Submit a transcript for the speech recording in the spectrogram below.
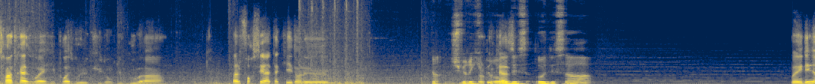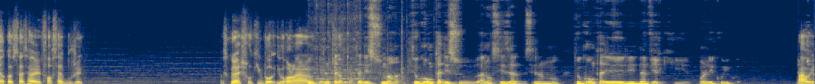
93, ouais, il pourrait se bouler le cul, donc du coup, bah, va le forcer à attaquer dans le... Tiens, je vais récupérer. Odessa. Odessa. Bonne idée, hein, comme ça, ça va le forcer à bouger. Parce que là, je trouve qu'il br- il branle rien. T'es au courant t'as- des sous-marins. T'es au courant que t'as des sous. Ah non, c'est l'allemand. T'es au courant t'as des, des navires qui prennent les couilles, quoi. Ah oui.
